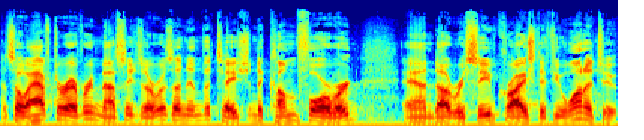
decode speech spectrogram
And so after every message, there was an invitation to come forward and uh, receive Christ if you wanted to.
